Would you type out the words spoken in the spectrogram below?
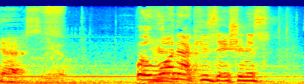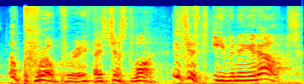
Yes, you. Well, one accusation is appropriate. It's just one. It's just evening it out.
